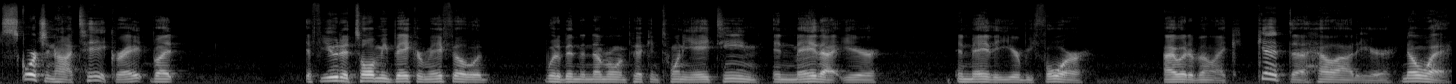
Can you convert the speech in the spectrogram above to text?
Scorching hot take, right? But if you'd have told me Baker Mayfield would would have been the number one pick in 2018 in May that year, in May the year before, I would have been like, "Get the hell out of here! No way."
